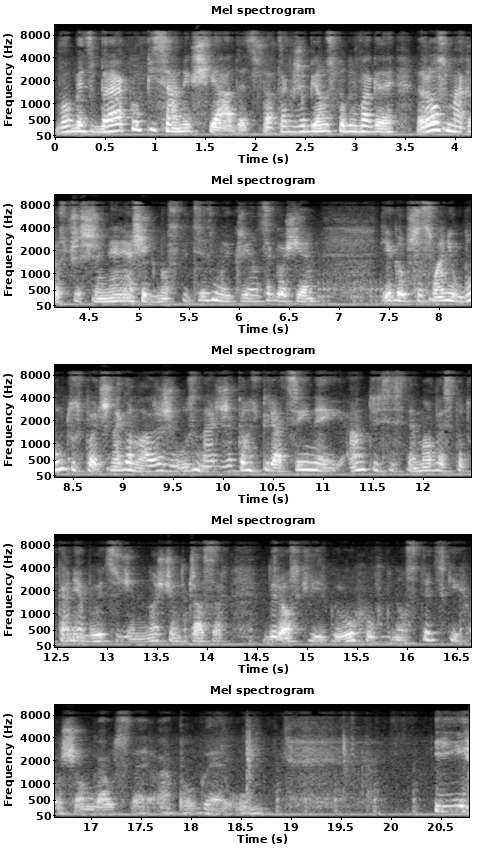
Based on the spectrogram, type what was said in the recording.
Wobec braku pisanych świadectw, a także biorąc pod uwagę rozmach rozprzestrzeniania się gnostycyzmu i kryjącego się w jego przesłaniu buntu społecznego należy uznać, że konspiracyjne i antysystemowe spotkania były codziennością w czasach, gdy rozkwit ruchów gnostyckich osiągał swe apogeum. I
